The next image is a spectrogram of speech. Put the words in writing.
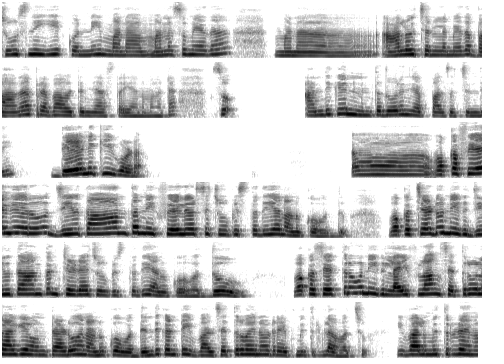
చూసినవి కొన్ని మన మనసు మీద మన ఆలోచనల మీద బాగా ప్రభావితం చేస్తాయి అన్నమాట సో అందుకే నేను ఇంత దూరం చెప్పాల్సి వచ్చింది దేనికి కూడా. ఒక ఫెయిల్యూరు జీవితాంతం నీకు ఫెయిల్యూర్సే చూపిస్తుంది అని అనుకోవద్దు. ఒక చెడు నీకు జీవితాంతం చెడే చూపిస్తుంది అనుకోవద్దు. ఒక శత్రువు నీకు లైఫ్ లాంగ్ శత్రువులాగే ఉంటాడు అని అనుకోవద్దు. ఎందుకంటే ఇవాళ శత్రువు అయినోడు రేపు మిత్రుడు అవ్వచ్చు ఇవాళ మిత్రుడైన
